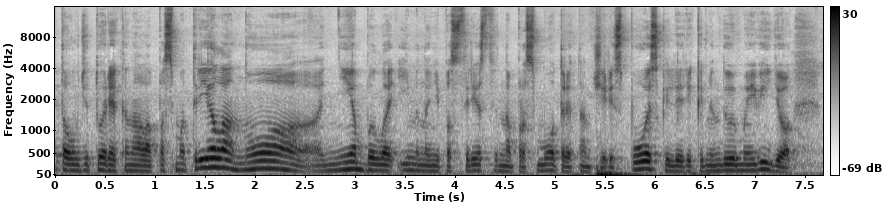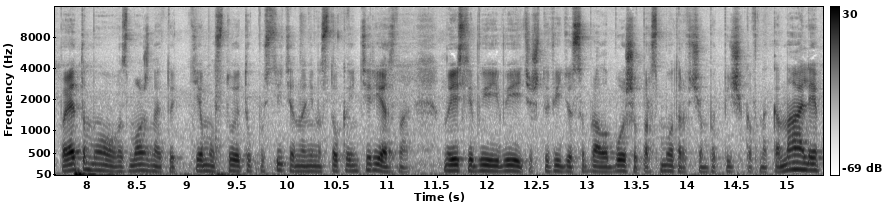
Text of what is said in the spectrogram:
эта аудитория канала посмотрела, но не было именно непосредственно просмотра там через поиск или рекомендуемые видео. Поэтому, возможно, эту тему стоит упустить она не настолько интересна. Но если вы видите, что видео собрало больше просмотров, чем подписчиков на канале,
